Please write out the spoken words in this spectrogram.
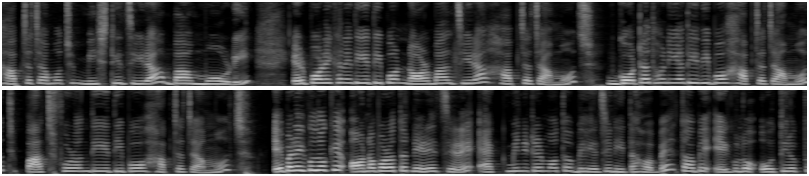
হাফ চা চামচ মিষ্টি জিরা বা মৌরি। এরপর এখানে দিয়ে দিব নর্মাল জিরা হাফ চা চামচ। গোটা ধনিয়া দিয়ে দিব হাফ চা চামচ। পাঁচ ফোড়ন দিয়ে দিব হাফ চা চামচ। এবার এগুলোকে অনবরত নেড়ে চেড়ে এক মিনিটের মতো ভেজে নিতে হবে। তবে এগুলো অতিরিক্ত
